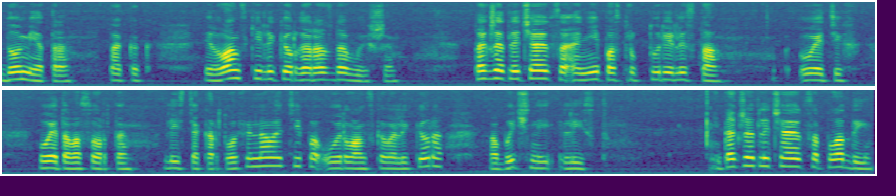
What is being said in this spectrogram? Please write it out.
до метра, так как ирландский ликер гораздо выше. Также отличаются они по структуре листа. У, этих, у этого сорта листья картофельного типа, у ирландского ликера обычный лист. И также отличаются плоды.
